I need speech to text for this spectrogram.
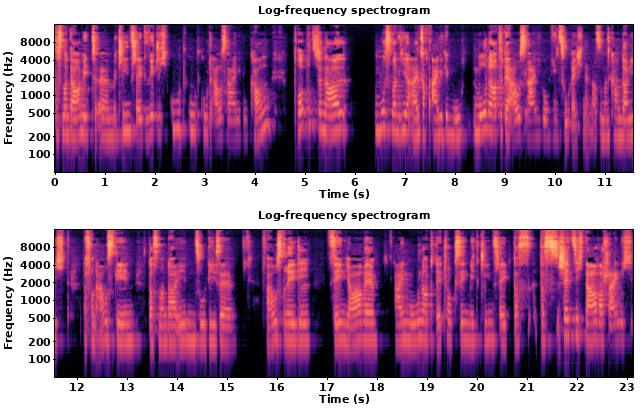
dass man damit ähm, Clean Slate wirklich gut, gut, gut ausreinigen kann. Proportional muss man hier einfach einige Mo Monate der Ausreinigung hinzurechnen. Also man kann da nicht davon ausgehen, dass man da eben so diese Faustregel zehn Jahre ein Monat Detoxing mit Clean Slate, das, das schätze ich da wahrscheinlich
